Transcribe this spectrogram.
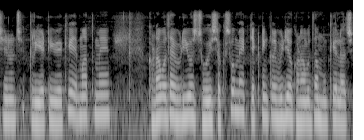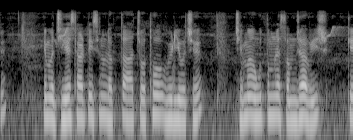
ચેનલ છે ક્રિએટિવ એકે એમાં તમે ઘણા બધા વિડીયોઝ જોઈ શકશો. મેં ટેકનિકલ વીડિયો ઘણા બધા મૂકેલા છે. એમાં જીએસઆરટીસીને લગતા આ ચોથો વીડિયો છે, જેમાં હું તમને સમજાવીશ કે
